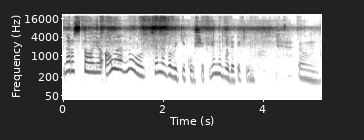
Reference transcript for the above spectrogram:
наростає, але ну, це невеликий кущик. Він не буде таким ем,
